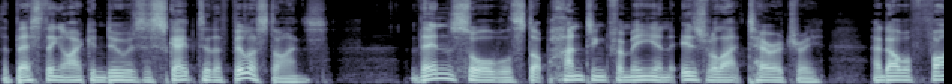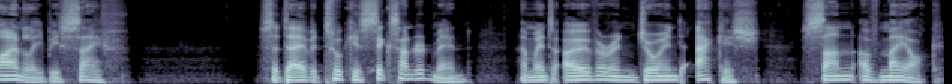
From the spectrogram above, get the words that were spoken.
The best thing I can do is escape to the Philistines. Then Saul will stop hunting for me in Israelite territory, and I will finally be safe. So David took his six hundred men and went over and joined Achish, son of Maoch,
